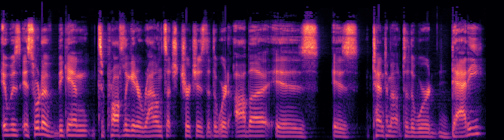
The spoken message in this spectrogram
It was it sort of began to profligate around such churches that the word Abba is is tantamount to the word daddy,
